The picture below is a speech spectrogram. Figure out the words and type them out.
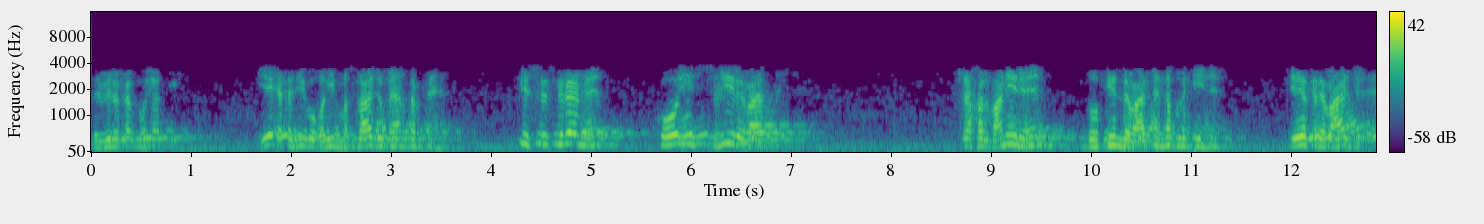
پھر بھی رکت ہو جاتی ہے۔ یہ ایک عجیب و غریب مسئلہ ہے جو بیان کرتے ہیں۔ اس سلسلے میں کوئی صحیح روایت نہیں۔ شیخ البانی نے دو تین روایتیں نقل کی ہیں۔ ایک روایت جو ہے،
